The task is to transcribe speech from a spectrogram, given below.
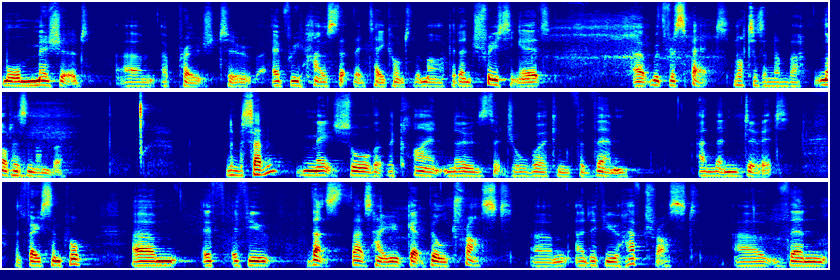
more measured um, approach to every house that they take onto the market and treating it uh, with respect, Not as a number. not as a number. Number seven. Make sure that the client knows that you're working for them and then do it. It's very simple. Um, if, if you, that's, that's how you get build trust. Um, and if you have trust, uh, then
